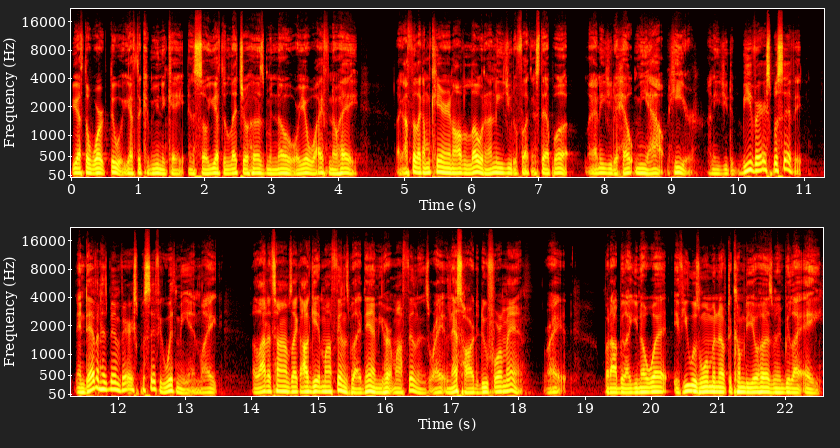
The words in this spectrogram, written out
you have to work through it. You have to communicate, and so you have to let your husband know or your wife know, hey, like I feel like I'm carrying all the load, and I need you to fucking step up. Like I need you to help me out here. I need you to be very specific. And Devin has been very specific with me, and like a lot of times, like I'll get in my feelings, be like, damn, you hurt my feelings, right? And that's hard to do for a man, right? But I'll be like, you know what? If you was woman enough to come to your husband and be like, hey,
